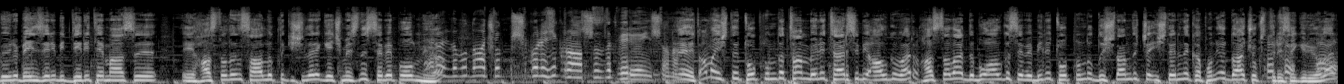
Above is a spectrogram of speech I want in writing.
böyle benzeri bir deri teması e, hastalığın sağlıklı kişilere geçmesine sebep olmuyor. Herhalde bu daha çok psikolojik rahatsızlık veriyor insana. Evet ama işte toplumda tam böyle tersi bir algı var. Hastalar da bu algı sebebiyle toplumda dışlandıkça işlerine kapanıyor. Daha çok strese giriyorlar.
